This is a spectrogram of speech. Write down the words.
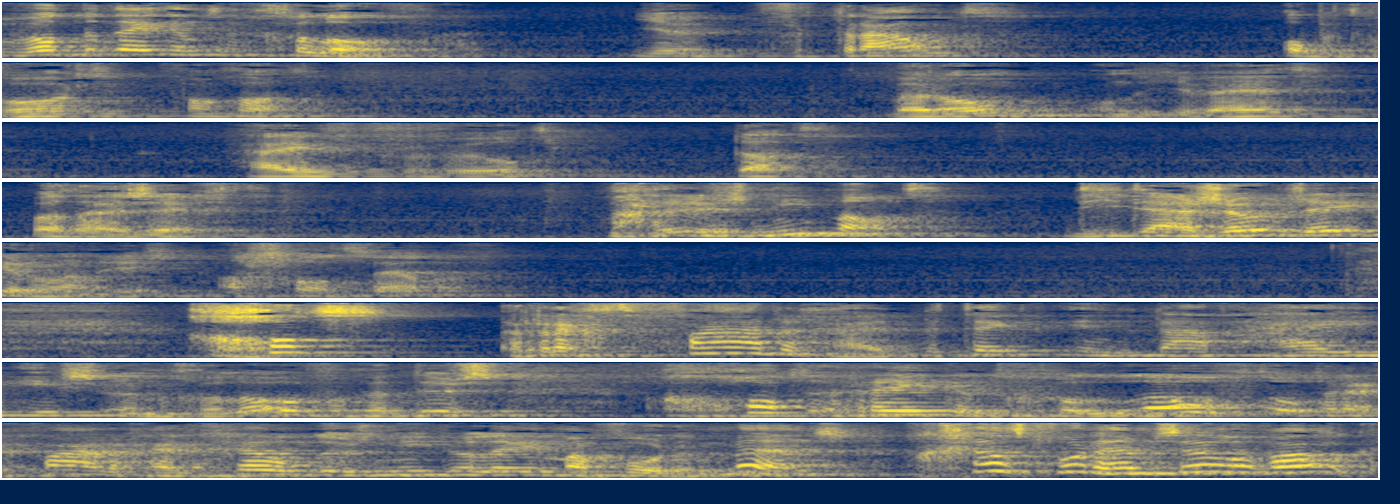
wat betekent geloven? Je vertrouwt op het woord van God. Waarom? Omdat je weet, Hij vervult dat wat Hij zegt. Maar er is niemand die daar zo zeker van is als God zelf. Gods rechtvaardigheid betekent inderdaad, hij is een gelovige. Dus God rekent geloof tot rechtvaardigheid. Geldt dus niet alleen maar voor de mens, geldt voor hemzelf ook.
